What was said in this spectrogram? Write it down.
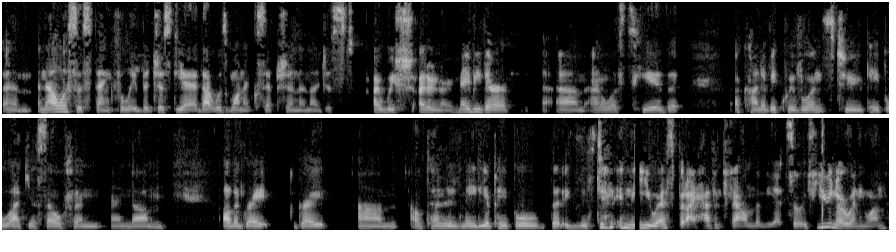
um, analysis, thankfully. But just yeah, that was one exception, and I just I wish I don't know maybe there are um, analysts here that are kind of equivalence to people like yourself and and um, other great great um, alternative media people that exist in, in the US, but I haven't found them yet. So if you know anyone,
